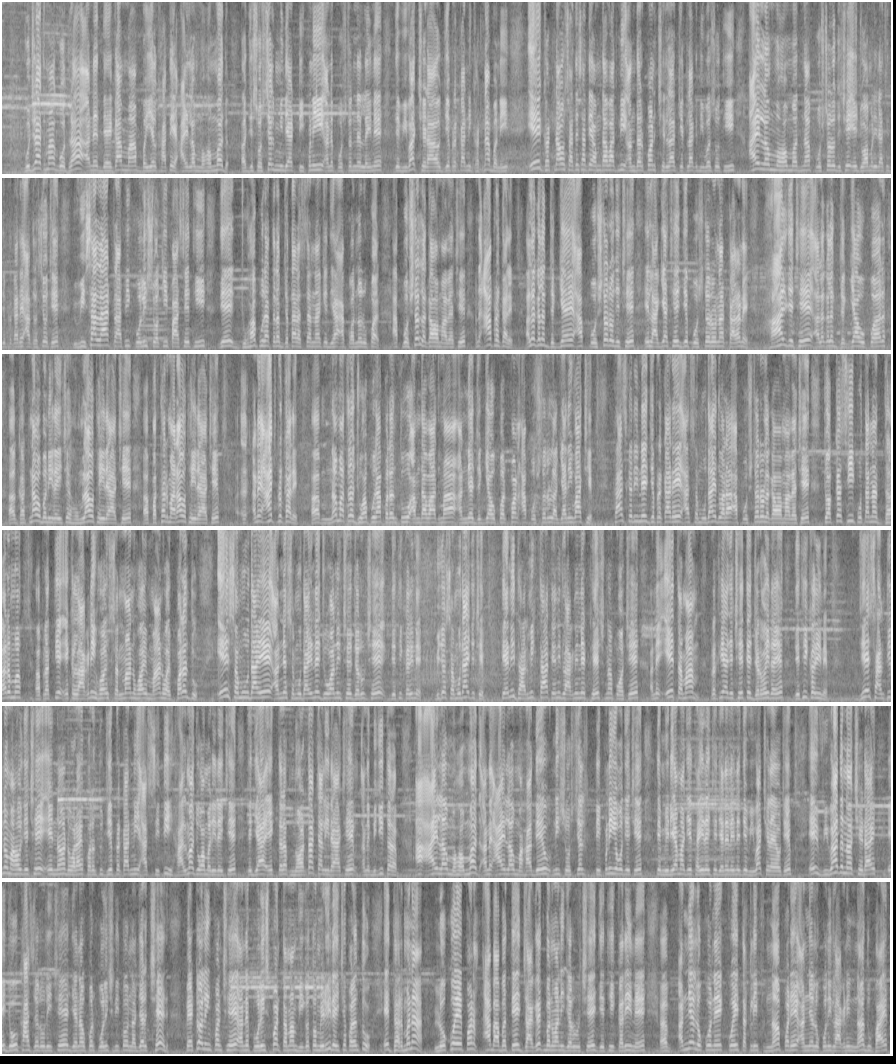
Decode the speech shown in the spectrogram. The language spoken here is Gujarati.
ગુજરાતમાં ગોધરા અને દહેગામમાં બૈયલ ખાતે આઈ લવ મોહમ્મદ જે સોશિયલ મીડિયા ટિપ્પણી અને પોસ્ટરને લઈને જે વિવાદ છેડાયો, જે પ્રકારની ઘટના બની, એ ઘટનાઓ સાથે સાથે અમદાવાદની અંદર પણ છેલ્લા કેટલાક દિવસોથી આઈ લવ મોહમ્મદના પોસ્ટરો જે છે એ જોવા મળી રહ્યા છે, જે પ્રકારે આ દ્રશ્યો છે. વિશાલા ટ્રાફિક પોલીસ ચોકી પાસેથી જે જુહાપુરા તરફ જતા રસ્તાના કે જ્યાં આ કોર્નર ઉપર આ પોસ્ટર લગાવવામાં આવ્યા છે અને આ પ્રકારે અલગ અલગ જગ્યાએ આ પોસ્ટરો જે છે એ લાગ્યા છે, જે પોસ્ટરોના કારણે હાલ જે છે, અલગ અલગ જગ્યા ઉપર ઘટનાઓ બની રહી છે, હુમલાઓ થઈ રહ્યા છે પથ્થરમારાઓ થઈ રહ્યા છે અને આ જ પ્રકારે ન માત્ર જુહાપુરા પરંતુ અમદાવાદમાં અન્ય જગ્યા ઉપર પણ આ પોસ્ટરો લાગ્યાની વાત છે. ખાસ કરીને જે પ્રકારે આ સમુદાય દ્વારા આ પોસ્ટરો લગાવવામાં આવ્યા છે ચોક્કસથી પોતાના ધર્મ પ્રત્યે એક લાગણી હોય, સન્માન હોય, માન હોય, પરંતુ એ સમુદાયે અન્ય સમુદાયને જોવાની છે, જરૂર છે, જેથી કરીને બીજો સમુદાય જે છે, તેની ધાર્મિકતા, તેની લાગણીને ઠેસ ન પહોંચે અને એ તમામ પ્રક્રિયા જે છે તે જળવાઈ રહે, જેથી કરીને જે શાંતિનો માહોલ જે છે એ ન દોડાય પરંતુ જે પ્રકારની આ સ્થિતિ હાલમાં જોવા મળી રહી છે કે જ્યાં એક તરફ નોરતા ચાલી રહ્યા છે અને બીજી તરફ આ આઈ લવ મોહમ્મદ અને આઈ લવ મહાદેવની સોશિયલ ટિપ્પણીઓ જે છે તે મીડિયામાં જે થઈ રહી છે, જેને લઈને જે વિવાદ છેડાયો છે, એ વિવાદ ન છેડાય, એ જોવું ખાસ જરૂરી છે. જેના ઉપર પોલીસની તો નજર છે જ. પેટ્રોલિંગ પણ છે અને પોલીસ પણ તમામ વિગતો મેળવી રહી છે, પરંતુ એ ધર્મના લોકોએ પણ આ બાબતે જાગૃત બનવાની જરૂર છે, જેથી કરીને અન્ય લોકોને કોઈ તકલીફ ન પડે, અન્ય લોકોની લાગણી ન દુભાય.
